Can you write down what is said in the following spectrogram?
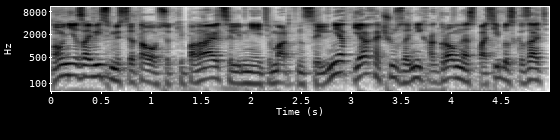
Но вне зависимости от того, все-таки понравятся ли мне эти Мартинсы или нет, я хочу за них огромное спасибо сказать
